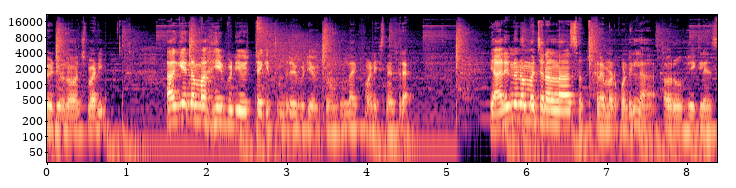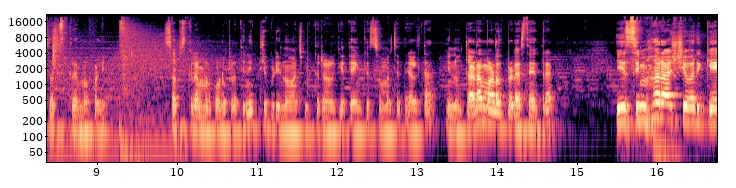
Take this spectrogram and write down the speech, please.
ವಿಡಿಯೋನ ವಾಚ್ ಮಾಡಿ. ಹಾಗೆ ನಮ್ಮ ಈ ವಿಡಿಯೋ ಇಷ್ಟ ಆಗಿತ್ತು ಅಂದರೆ ವಿಡಿಯೋಗೆ ಒಂದು ಲೈಕ್ ಮಾಡಿ ಸ್ನೇಹಿತರೆ. ಯಾರೇನೂ ನಮ್ಮ ಚಾನಲ್ನ ಸಬ್ಸ್ಕ್ರೈಬ್ ಮಾಡ್ಕೊಂಡಿಲ್ಲ, ಅವರು ಈಗಲೇ ಸಬ್ಸ್ಕ್ರೈಬ್ ಮಾಡ್ಕೊಳ್ಳಿ. ಸಬ್ಸ್ಕ್ರೈಬ್ ಮಾಡಿಕೊಂಡು ಪ್ರತಿನಿತ್ಯ ವಿಡಿಯೋನ ವಾಚ್ ಮಾಡ್ತಿರೋರಿಗೆ ಥ್ಯಾಂಕ್ ಯು ಸೋ ಮಚ್ ಅಂತ ಹೇಳ್ತಾ, ಇನ್ನು ತಡ ಮಾಡೋದು ಬೇಡ ಸ್ನೇಹಿತರೆ. ಈ ಸಿಂಹ ರಾಶಿಯವರಿಗೆ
